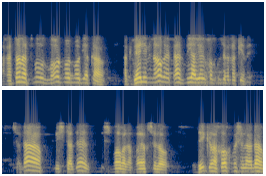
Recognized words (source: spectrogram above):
הרצון עצמו הוא מאוד מאוד מאוד יקר. מן האורץ, אז נהיה יום חוכמה של החכימי. כשאדם משתדל לשמור על המוח שלו, זה יקרא החוכמה של האדם.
